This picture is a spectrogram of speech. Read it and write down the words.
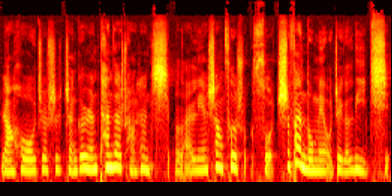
然后就是整个人瘫在床上起不来，连上厕所所吃饭都没有这个力气。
